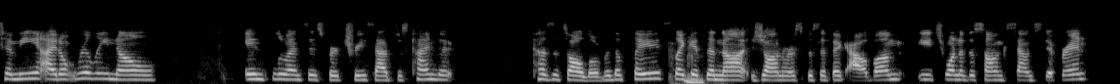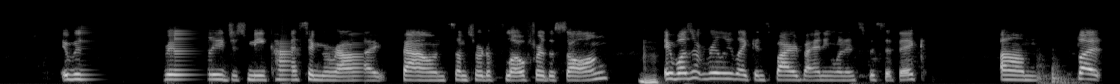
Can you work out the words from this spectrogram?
to me, I don't really know influences for Tree Sap. Just kind of because it's all over the place. Like it's a not genre specific album. Each one of the songs sounds different. It was really just me kind of singing around. I found some sort of flow for the song. Mhm. It wasn't really like inspired by anyone in specific. Um, but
